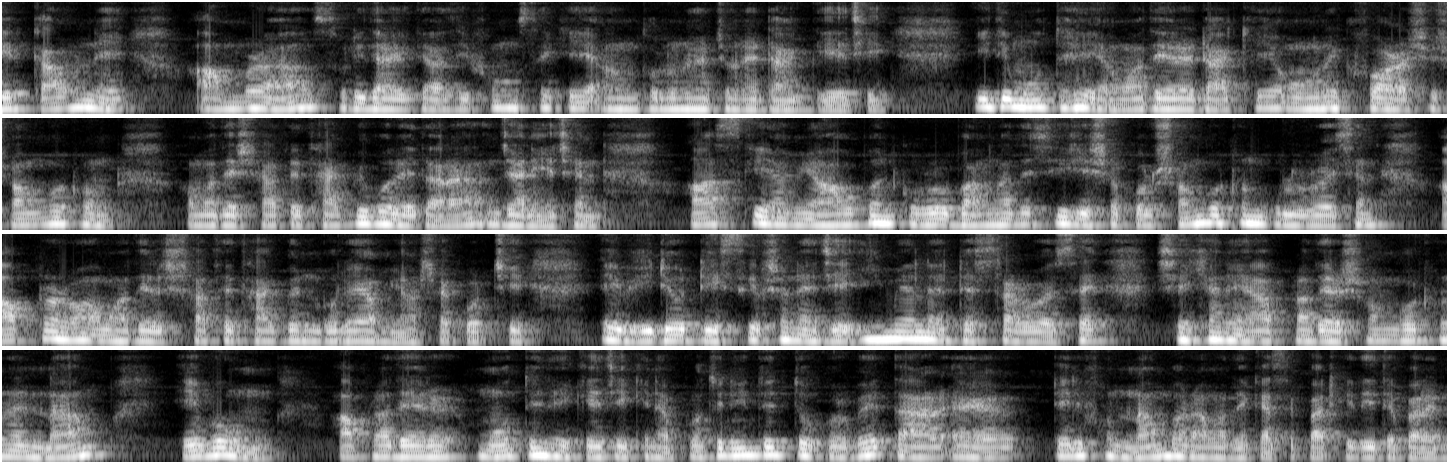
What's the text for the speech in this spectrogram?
এর কারণে আমরা সলিদারিতে আজি ফোন্স থেকে আন্দোলনের জন্য ডাক দিয়েছি। ইতিমধ্যে আমাদের ডাকে অনেক ফরাসি সংগঠন আমাদের সাথে থাকবে বলে তারা জানিয়েছেন। আজকে আমি আহ্বান করব বাংলাদেশি যে সকল সংগঠনগুলো রয়েছেন, আপনারাও আমাদের সাথে থাকবেন বলে আমি আশা করছি। এই ভিডিও ডিসক্রিপশনে যে ইমেল অ্যাড্রেসটা রয়েছে, সেখানে আপনাদের সংগঠনের নাম এবং আপনাদের মধ্যে থেকে যে কিনা প্রতিনিধিত্ব করবে, তার টেলিফোন নাম্বার আমাদের কাছে পাঠিয়ে দিতে পারেন।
